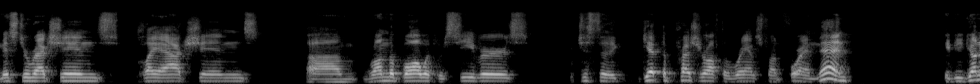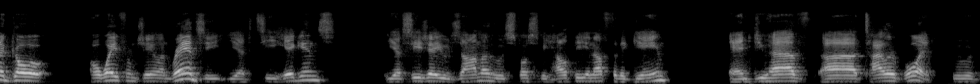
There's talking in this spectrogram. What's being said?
Misdirections, play actions, um, run the ball with receivers just to get the pressure off the Rams front four. And then if you're going to go away from Jalen Ramsey, you have Tee Higgins, you have CJ Uzomah, who's supposed to be healthy enough for the game, and you have uh, Tyler Boyd, who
